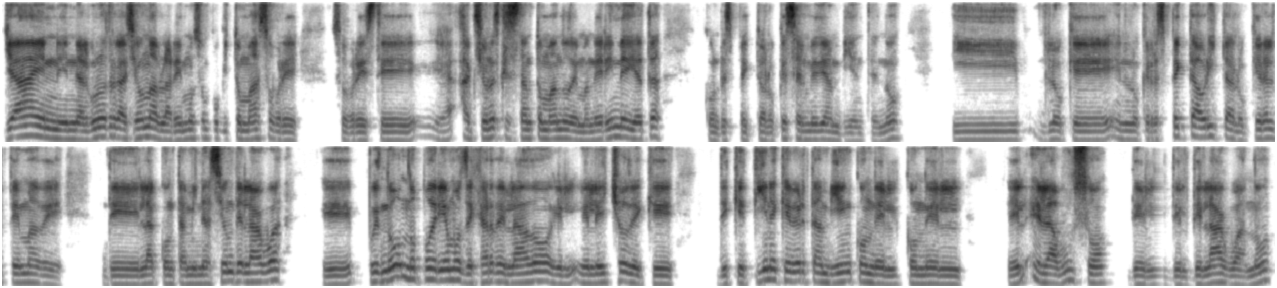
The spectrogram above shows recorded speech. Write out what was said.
ya en, alguna otra ocasión hablaremos un poquito más sobre, sobre este, eh, acciones que se están tomando de manera inmediata con respecto a lo que es el medio ambiente, ¿no? Y lo que, en lo que respecta ahorita a lo que era el tema de, de la contaminación del agua, eh, pues no, no podríamos dejar de lado el, hecho de que, de que tiene que ver también con el, con el, el, abuso del, del, agua, ¿no?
